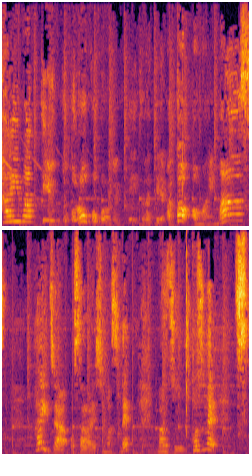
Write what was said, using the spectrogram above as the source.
会話っていうところを心がけていただければと思います。はい、じゃあおさらいしますね。まず一つ目、疲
